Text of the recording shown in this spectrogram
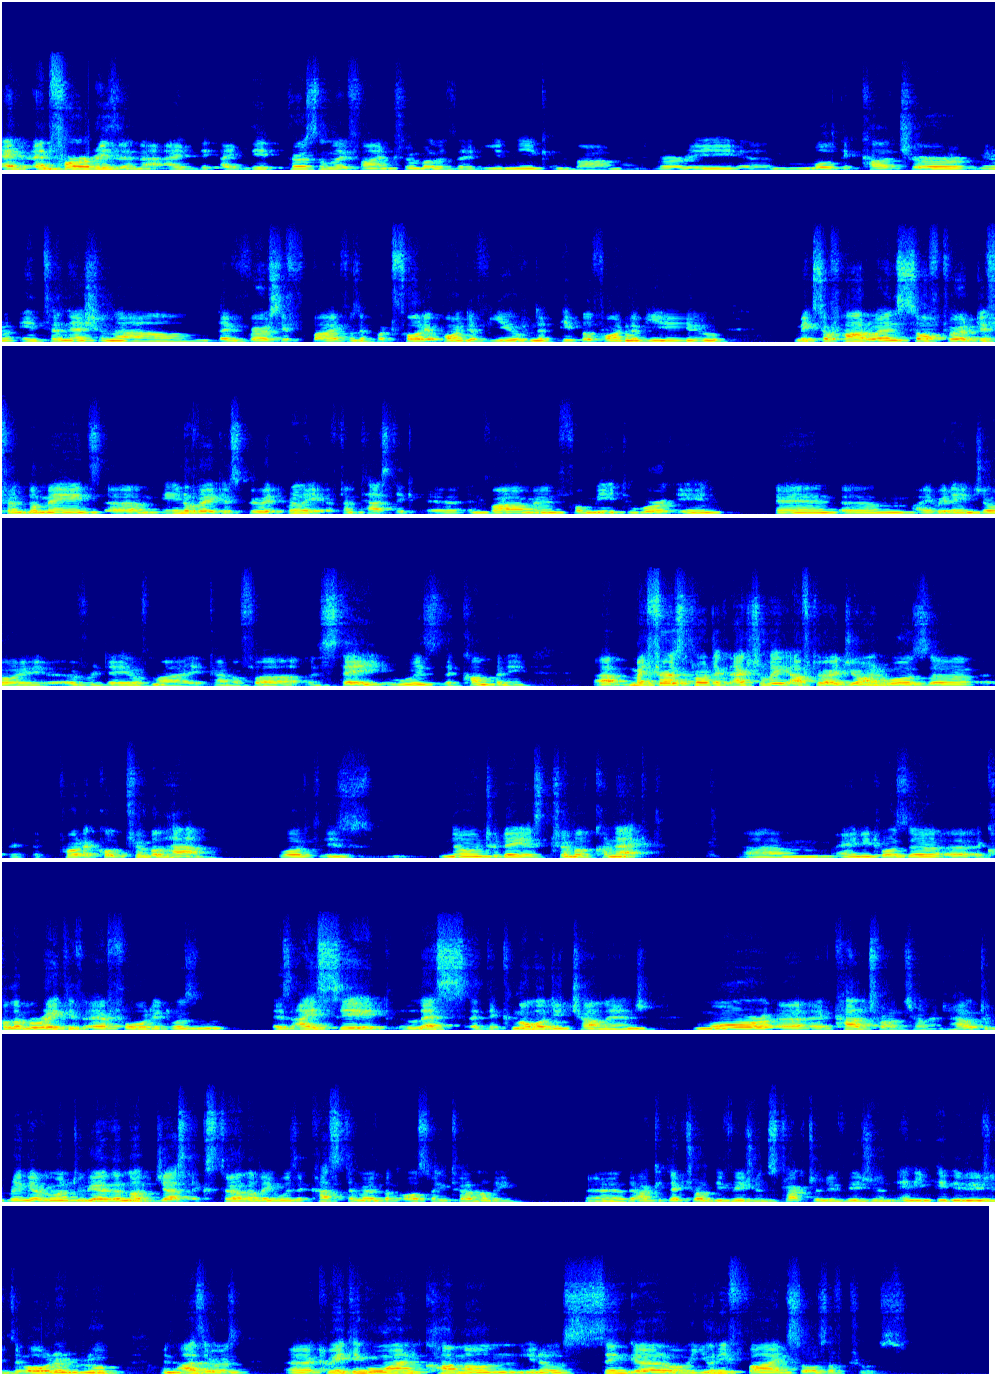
and, and for a reason. I, I did personally find Trimble as a unique environment, very uh, multicultural, you know, international, diversified from the portfolio point of view, from the people point of view, mix of hardware and software, different domains, um, innovative spirit, really a fantastic uh, environment for me to work in. And um, I really enjoy every day of my kind of uh, stay with the company. Uh, my first project, actually, after I joined, was uh, a product called Trimble Hub, what is known today as Trimble Connect. Um, and it was a, a, collaborative effort. It was, as I see it, less a technology challenge, more a, a cultural challenge. How to bring everyone together, not just externally with the customers, but also internally. Uh, the architectural division, structure division, MEP division, the owner group, and others uh, creating one common, you know, single or unified source of truth.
